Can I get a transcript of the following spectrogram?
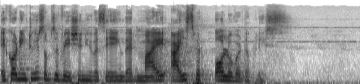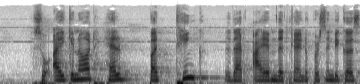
according to his observation, he was saying that my eyes were all over the place. So I cannot help but think that I am that kind of person because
